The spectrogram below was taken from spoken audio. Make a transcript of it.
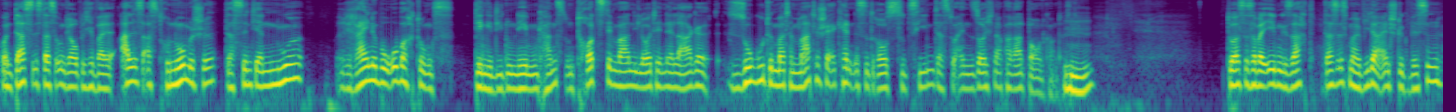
Und das ist das Unglaubliche, weil alles Astronomische, das sind ja nur reine Beobachtungsdinge, die du nehmen kannst. Und trotzdem waren die Leute in der Lage, so gute mathematische Erkenntnisse draus zu ziehen, dass du einen solchen Apparat bauen konntest. Mhm. Du hast es aber eben gesagt, das ist mal wieder ein Stück Wissen,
